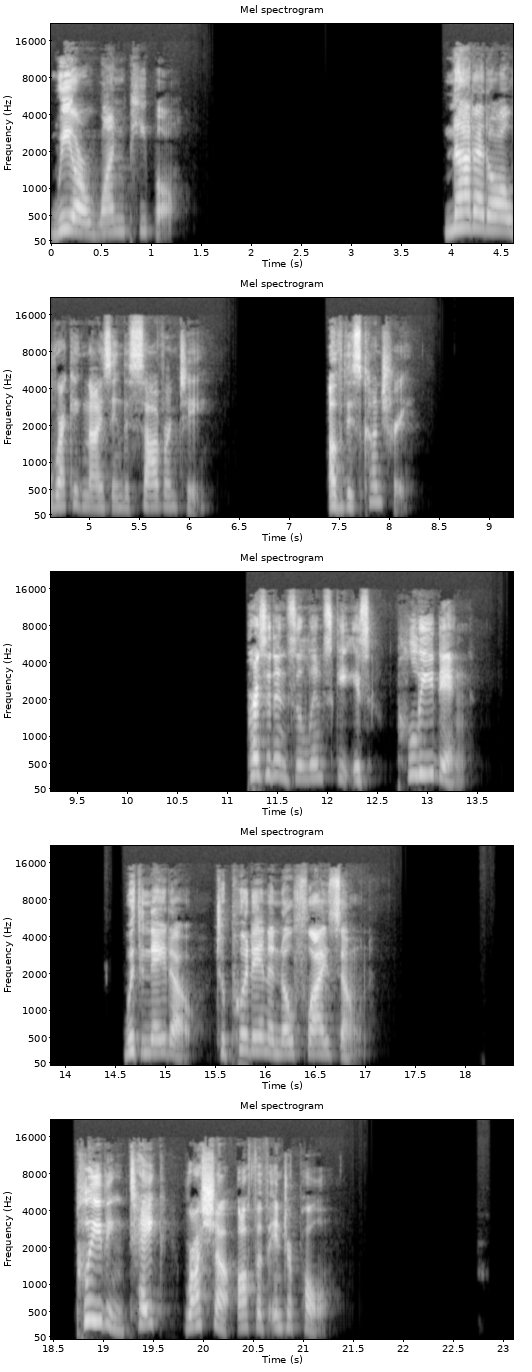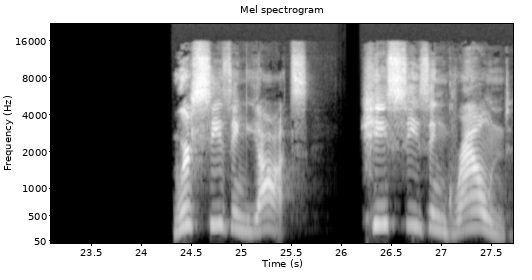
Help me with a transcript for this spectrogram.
we are one people not at all recognizing the sovereignty of this country. President Zelensky is pleading with NATO to put in a no fly zone, pleading, take Russia off of Interpol. We're seizing yachts. He's seizing ground.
